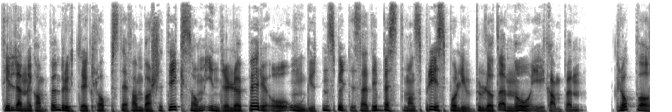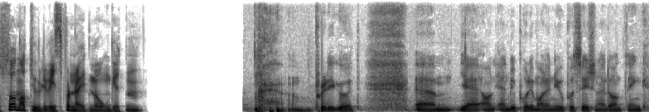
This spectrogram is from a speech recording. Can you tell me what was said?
Til denne kampen brukte Klopp Stefan Barsetik som indreløper, og unggutten spilte seg til bestemannspris på liverpool.no i kampen. Klopp var også naturligvis fornøyd med unggutten. Pretty good. Um, yeah, on, and we put him on a new position. I don't think,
